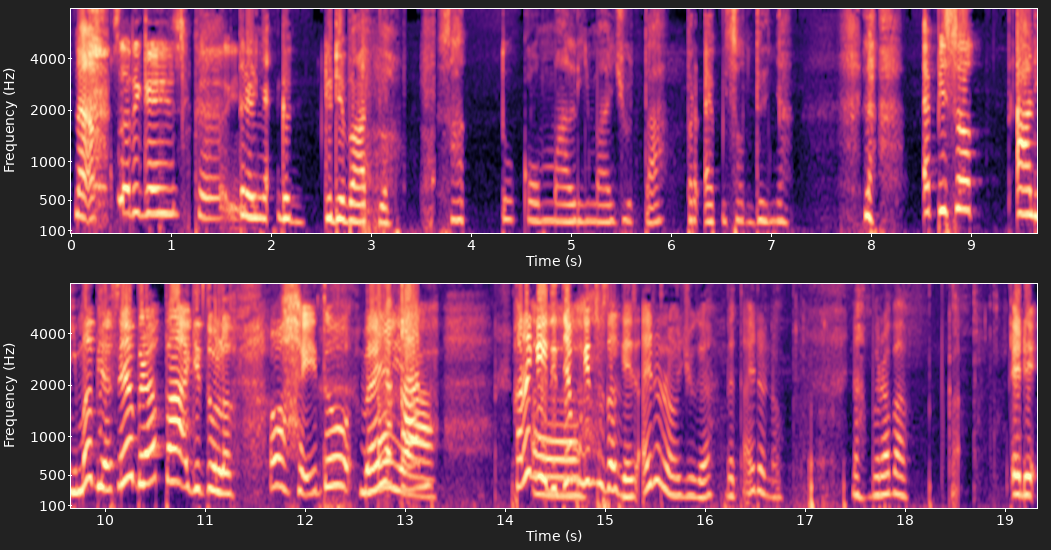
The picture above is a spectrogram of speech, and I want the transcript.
nah sorry guys ke ternyata ge- gede banget loh 1,5 juta per episodenya lah episode A5 biasanya berapa gitu loh Wah, itu Banyak oh, kan? ya. Karena ngeditnya Eh. mungkin susah guys. I don't know juga, but I don't know. Nah berapa kak? Eh dek.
